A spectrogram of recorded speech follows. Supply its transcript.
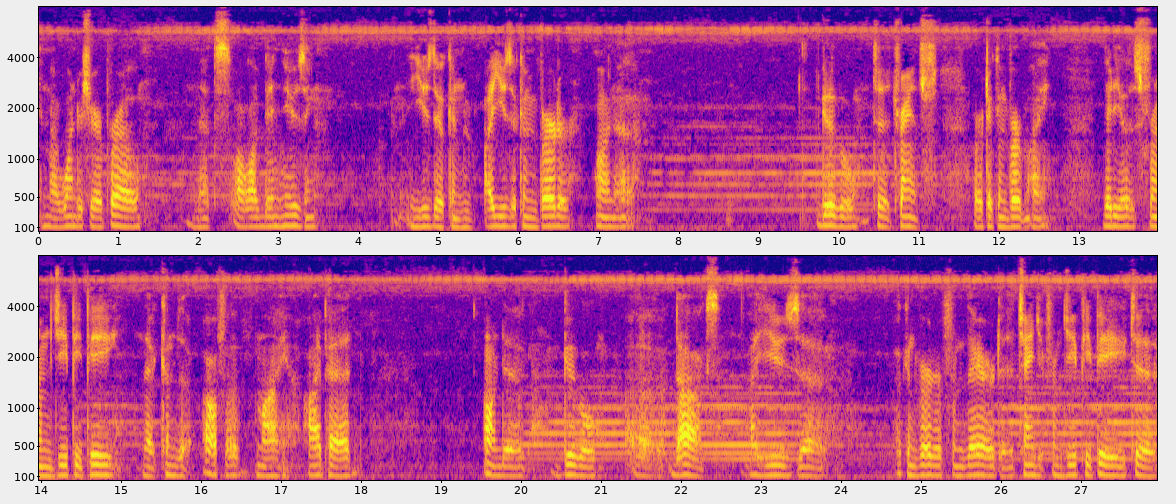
and my Wondershare Pro. that's all I've been using. I used a con I use a converter on uh, Google to trans or to convert my videos from GPP that comes off of my iPad onto Google uh, Docs. I use uh, a converter from there to change it from GPP to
